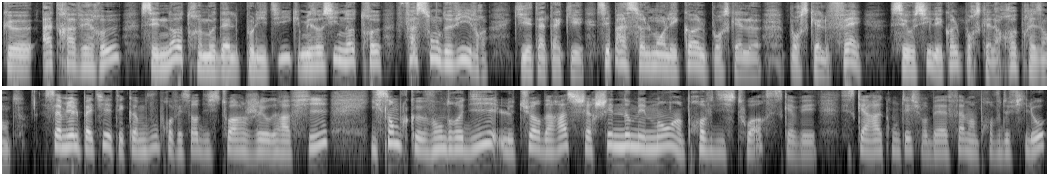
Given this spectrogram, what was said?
que à travers eux, c'est notre modèle politique, mais aussi notre façon de vivre qui est attaquée. C'est pas seulement l'école pour ce qu'elle pour ce qu'elle fait, c'est aussi l'école pour ce qu'elle représente. Samuel Paty était comme vous professeur d'histoire-géographie. Il semble que vendredi, le tueur d'Arras cherchait nommément un prof d'histoire. C'est ce qu'avait, c'est ce qu'a raconté sur BFM un prof de philo.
